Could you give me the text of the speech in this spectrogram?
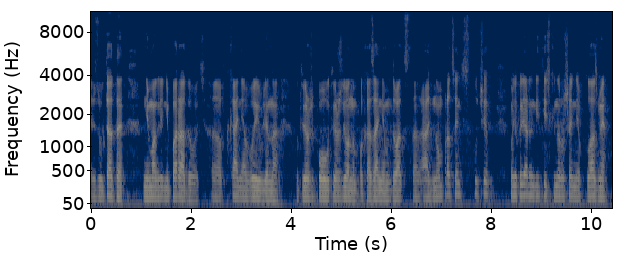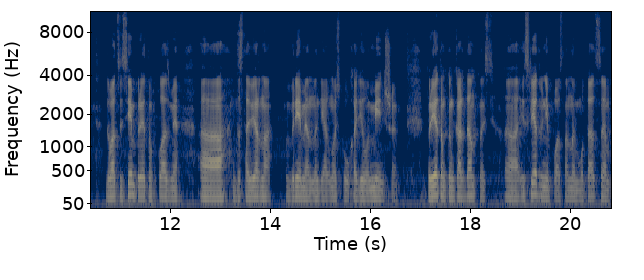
результаты не могли не порадовать. Э, в ткани выявлено по утвержденным показаниям 21% случаев молекулярно-генетические нарушения в плазме, 27 при этом в плазме э, достоверно время на диагностику уходило меньше. При этом конкордантность э, исследований по основным мутациям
